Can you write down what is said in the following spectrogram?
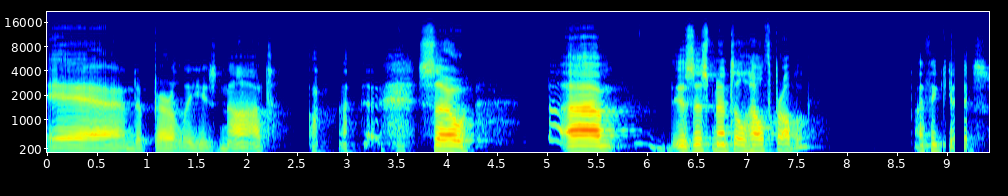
And apparently, he's not. so, um, is this mental health problem? I think it is.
